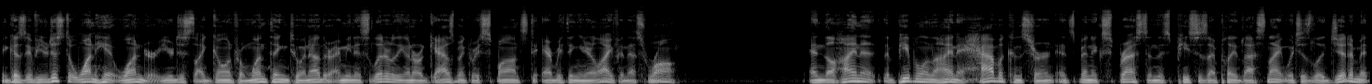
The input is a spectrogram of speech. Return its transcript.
Because if you're just a one hit wonder, you're just like going from one thing to another. I mean, it's literally an orgasmic response to everything in your life, and that's wrong. And the the people in the Lahaina have a concern. It's been expressed in this pieces I played last night, which is legitimate,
